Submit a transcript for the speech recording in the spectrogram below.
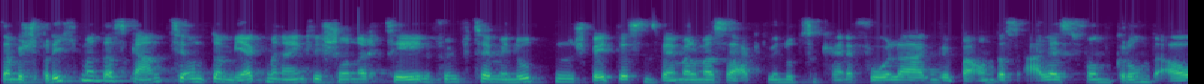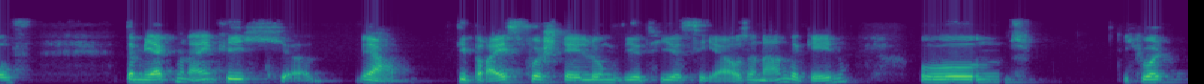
dann bespricht man das Ganze und dann merkt man eigentlich schon nach 10, 15 Minuten, spätestens wenn man mal sagt, wir nutzen keine Vorlagen, wir bauen das alles von Grund auf, da merkt man eigentlich, äh, ja, die Preisvorstellung wird hier sehr auseinandergehen. Und ich wollte,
